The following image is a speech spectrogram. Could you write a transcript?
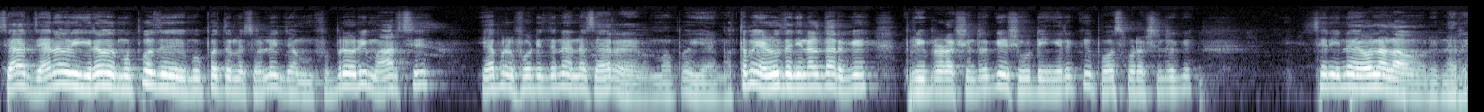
சார் ஜனவரி இருபது முப்பது முப்பத்தொன்று சொல்லி ஜம் ஃபிப்ரவரி மார்ச் ஏப்ரல் ஃபோர்டீன்த்துனா என்ன சார் மொப்ப மொத்தமாக எழுபத்தஞ்சி நாள் தான் இருக்குது ப்ரீ ப்ரொடக்ஷன் இருக்குது ஷூட்டிங் இருக்குது போஸ்ட் ப்ரொடக்ஷன் இருக்குது சரி இன்னும் எவ்வளோ நாள் ஆகும் அப்படின்னாரு.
